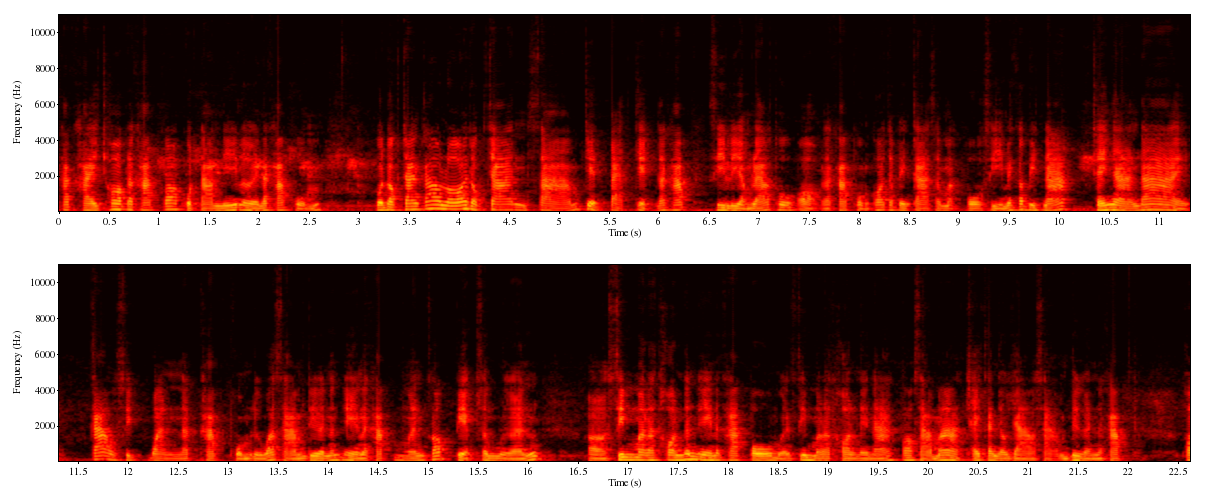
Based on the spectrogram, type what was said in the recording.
ถ้าใครชอบนะครับ ก็กดตามนี้เลยนะครับ ผมกดดอกจัน 900 ดอกจัน 3787 นะครับ สี่เหลี่ยมแล้วโทรออกนะครับ ผมก็จะเป็นการสมัครโปร4เมกะบิตนะ ใช้งานได้ 90 วันนะครับ ผมหรือว่า 3 เดือนนั่นเองนะครับ มันก็เปรียบเสมือนซิมมาราทอนนั่นเองนะครับ โปรเหมือนซิมมาราทอนเลยนะ ก็สามารถใช้กันยาวๆ 3 เดือนนะครับ พอ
